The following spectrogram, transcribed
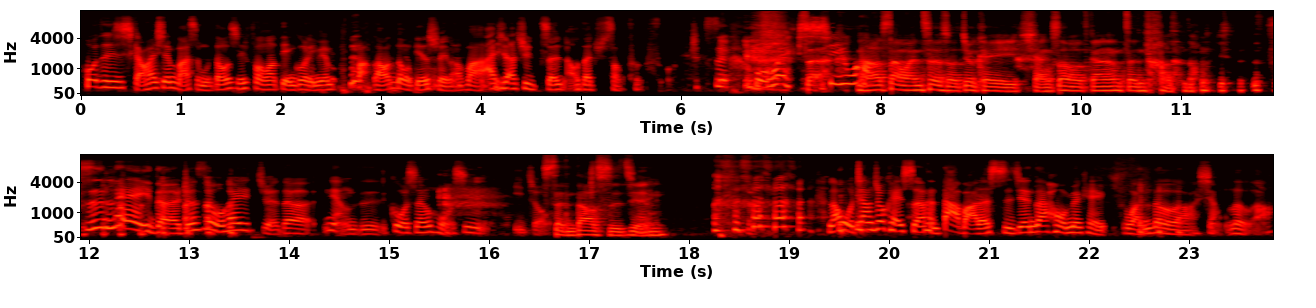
或者是赶快先把什么东西放到电锅里面，把然后弄点水，然后把它按下去蒸，然后再去上厕所。就是我会 希望然望后上完厕所就可以享受刚刚蒸到的东西。之类的，就是我会觉得那样子过生活是一种省到时间。然后我这样就可以省很大把的时间在后面可以玩乐啊、享乐啊。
